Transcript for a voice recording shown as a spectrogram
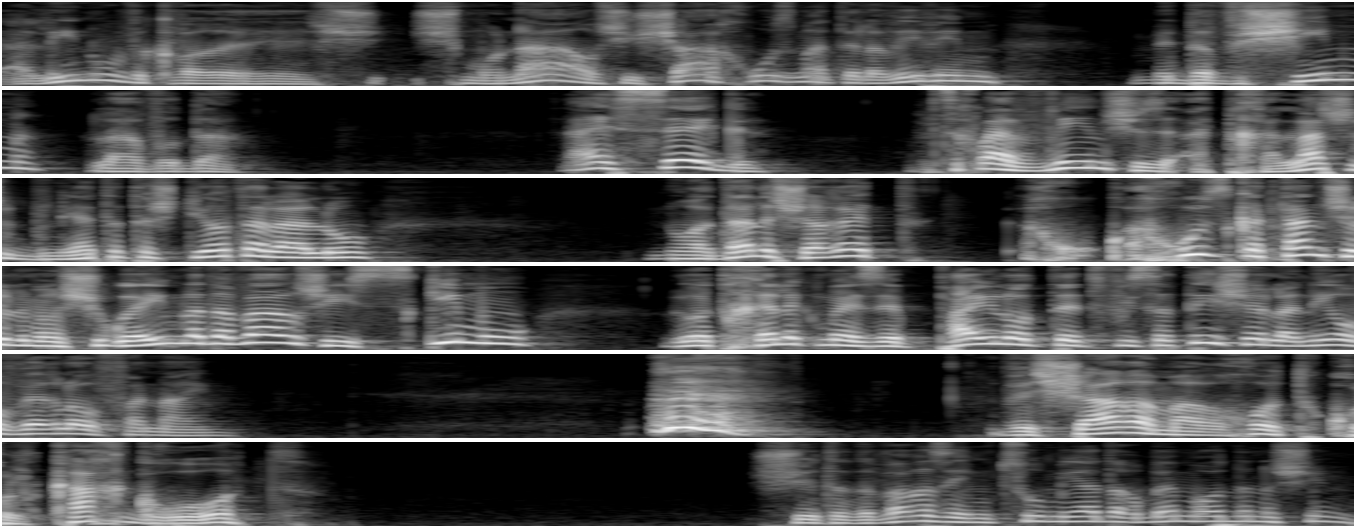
עלינו וכבר אה, שמונה או שישה אחוז מהתל אביבים מדוושים לעבודה. זה היה הישג, אבל צריך להבין שהתחלה של בניית התשתיות הללו נועדה לשרת אחו- אחוז קטן של משוגעים לדבר, שהסכימו להיות חלק מאיזה פיילוט אה, תפיסתי של אני עובר לאופניים. ושאר המערכות כל כך גרועות, שאת הדבר הזה אימצו מיד הרבה מאוד אנשים.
